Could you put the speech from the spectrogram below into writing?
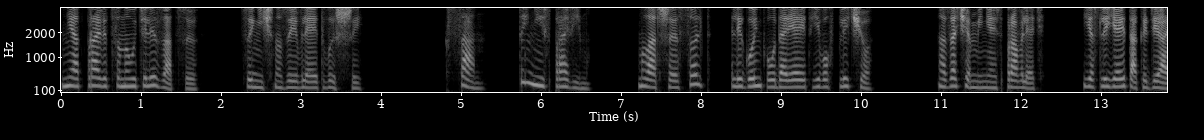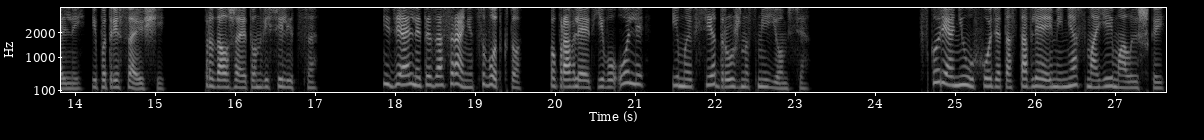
не отправится на утилизацию», — цинично заявляет Высший. «Ксан, ты неисправим». Младшая Сольт легонько ударяет его в плечо. «А зачем меня исправлять, если я и так идеальный и потрясающий?» Продолжает он веселиться. «Идеальный ты засранец, вот кто!» — поправляет его Олли, и мы все дружно смеемся. Вскоре они уходят, оставляя меня с моей малышкой,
